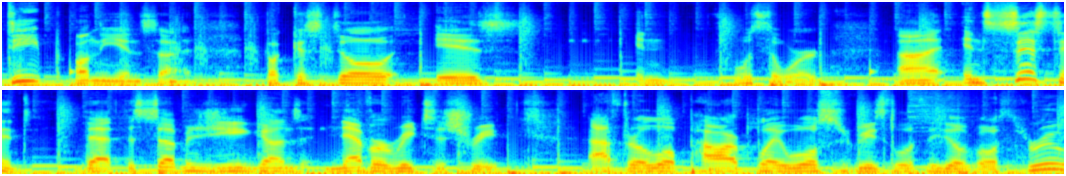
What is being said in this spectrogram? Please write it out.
deep on the inside. But Castillo is in what's the word? Uh, insistent that the submachine guns never reach the street. After a little power play, Wilson agrees to let the deal go through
